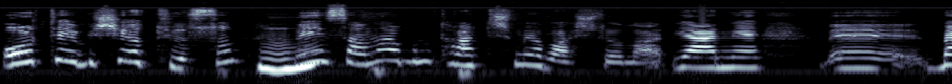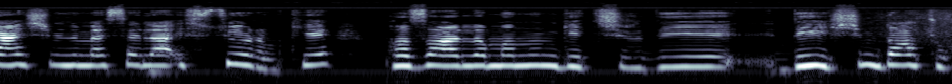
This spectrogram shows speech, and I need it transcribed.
Ortaya bir şey atıyorsun Hı hı. ve insanlar bunu tartışmaya başlıyorlar. Yani e, ben şimdi mesela istiyorum ki pazarlamanın geçirdiği değişim daha çok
